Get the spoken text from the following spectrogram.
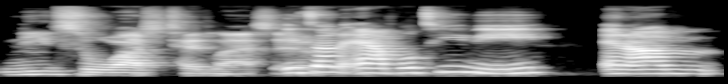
needs to watch Ted Lasso, it's on Apple TV, and I'm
